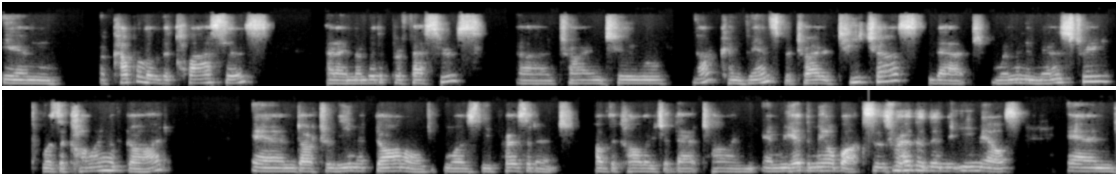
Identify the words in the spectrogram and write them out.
in a couple of the classes, and I remember the professors uh, trying to not convince, but try to teach us that women in ministry was a calling of God. And Dr. Lee McDonald was the president of the college at that time. And we had the mailboxes rather than the emails. And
